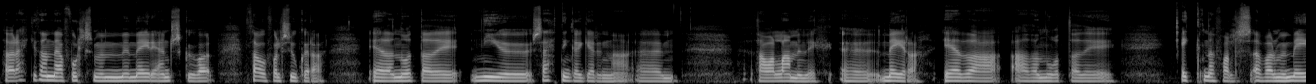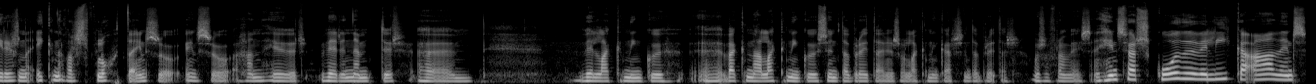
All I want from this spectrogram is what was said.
Það var ekki þannig að fólk sem er með meiri ennsku var þáfálsjúkara eða notaði nýju setningagerina um, það var lamið mig uh, meira eða að það notaði eignafals, að var með meiri svona eignafalsflóta eins og, eins og hann hefur verið nefndur um, við lagningu uh, vegna lagningu sundabrautar eins og lagningar sundabrautar og svo framvegis. En hins vegar skoðum við líka aðeins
